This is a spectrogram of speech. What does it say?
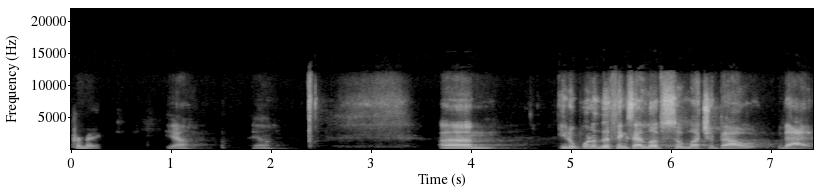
for me. Yeah. Yeah. Um, you know, one of the things I love so much about that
